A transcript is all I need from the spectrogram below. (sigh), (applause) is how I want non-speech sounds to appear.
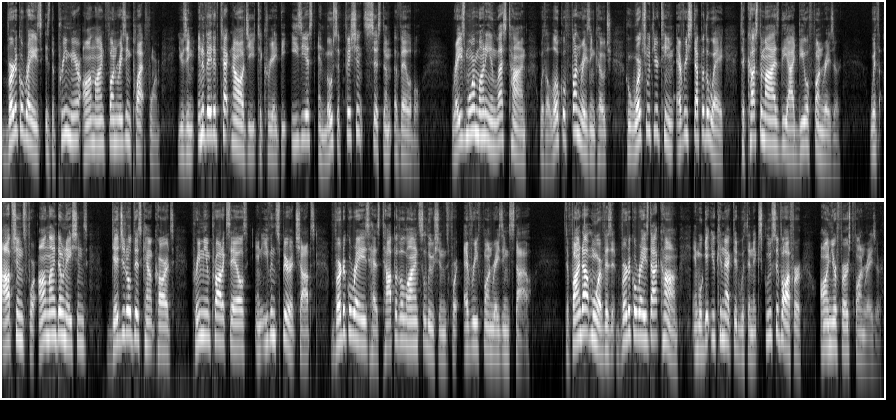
Vertical Raise is the premier online fundraising platform using innovative technology to create the easiest and most efficient system available. Raise more money in less time with a local fundraising coach who works with your team every step of the way to customize the ideal fundraiser. With options for online donations, digital discount cards, premium product sales, and even spirit shops, Vertical Raise has top of the line solutions for every fundraising style. To find out more, visit verticalraise.com and we'll get you connected with an exclusive offer on your first fundraiser.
